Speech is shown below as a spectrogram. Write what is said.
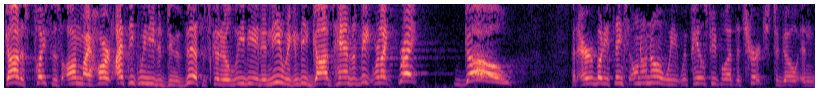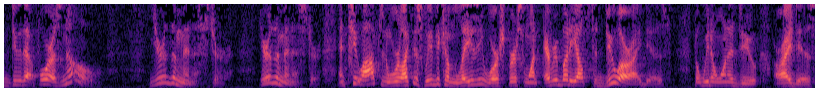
God has placed this on my heart. I think we need to do this. It's going to alleviate a need. We can be God's hands and feet. We're like, right. Go. Everybody thinks, oh, no, no, we, we pay those people at the church to go and do that for us. No. You're the minister. You're the minister. And too often we're like this. We become lazy worshipers who want everybody else to do our ideas, but we don't want to do our ideas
